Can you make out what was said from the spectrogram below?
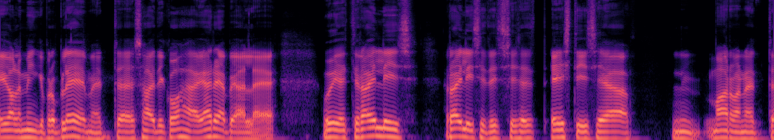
ei ole mingi probleem, et äh, saadi kohe järje peale, võideti rallis, rallisid siis Eestis ja ma arvan, et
